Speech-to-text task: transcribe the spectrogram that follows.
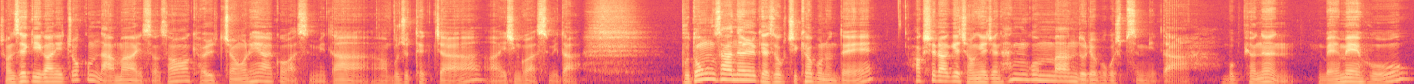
전세 기간이 조금 남아 있어서 결정을 해야 할 것 같습니다. 어, 무주택자이신 것 같습니다. 부동산을 계속 지켜보는데 확실하게 정해진 한 곳만 노려보고 싶습니다. 목표는 매매 후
